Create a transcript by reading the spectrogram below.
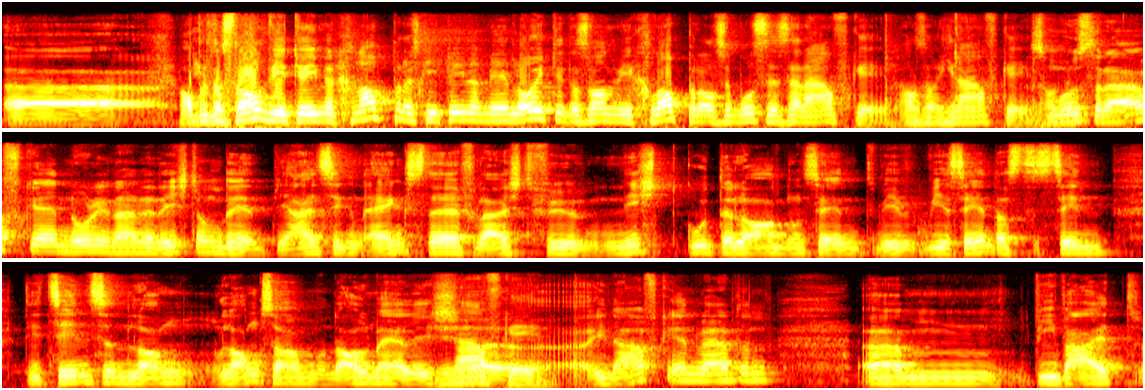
Äh, Aber das Land wird ja immer knapper, es gibt ja immer mehr Leute, das Land wird knapper, also muss es heraufgehen, also hinaufgehen. es oder? muss raufgehen, nur in eine Richtung. Die, die einzigen Ängste vielleicht für nicht gute Lagen sind, wir, wir sehen, dass das Zin, die Zinsen lang, langsam und allmählich Hinaufgehen. Äh, hinaufgehen werden. Ähm, wie weit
